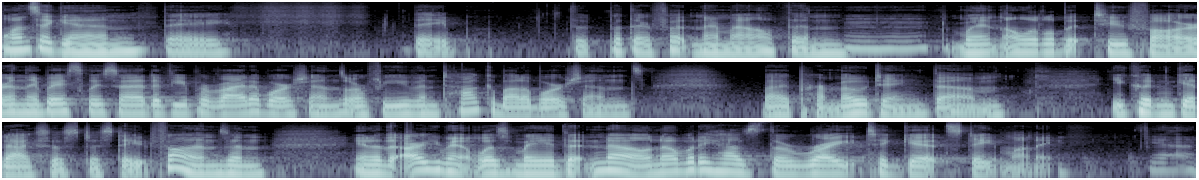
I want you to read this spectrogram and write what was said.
once again they they put their foot in their mouth and mm-hmm. went a little bit too far and they basically said if you provide abortions or if you even talk about abortions by promoting them you couldn't get access to state funds. And you know the argument was made that no nobody has the right to get state money. Yeah.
